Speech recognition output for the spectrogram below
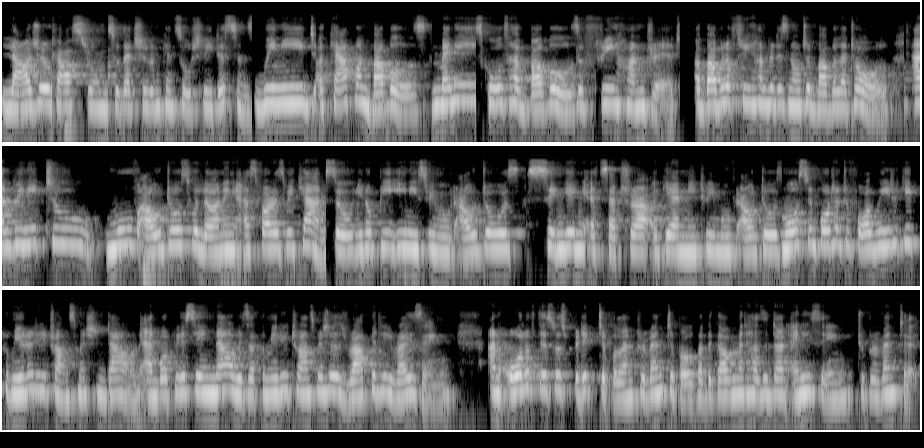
larger classrooms so that children can socially distance. We need a cap on bubbles. Many schools have bubbles of 300. A bubble of 300 is not a bubble at all. And we need to move outdoors for learning as far as we can. So, you know, PE needs to be moved outdoors, singing, etc. Again, need to be moved outdoors. Most important of all, we need to keep community transmission down. And what we are seeing now is that community transmission is rapidly rising. And all of this was predictable and preventable, but the government hasn't done anything to prevent it.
